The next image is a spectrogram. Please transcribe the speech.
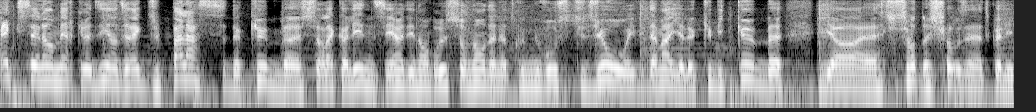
Excellent mercredi en direct du Palace de Cube euh, sur la colline. C'est un des nombreux surnoms de notre nouveau studio. Évidemment, il y a le Cubic Cube, il y a euh, toutes sortes de choses. En tout cas, les,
